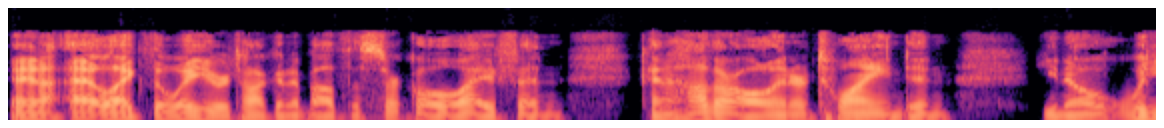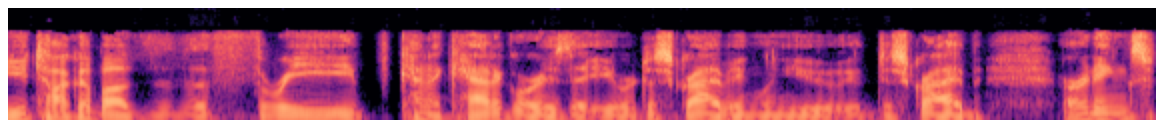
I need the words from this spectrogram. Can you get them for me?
And I, I like the way you were talking about the circle of life and kind of how they're all intertwined. And, you know, when you talk about the, the three kind of categories that you were describing, when you describe earnings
